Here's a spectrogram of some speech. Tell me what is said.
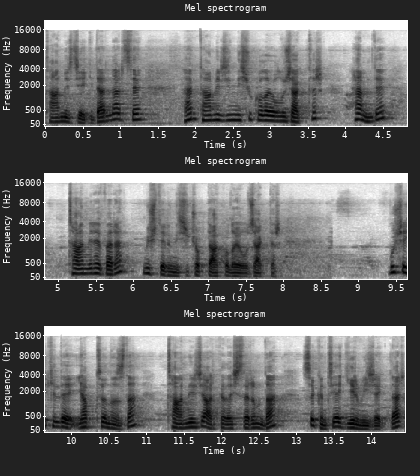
tamirciye giderlerse hem tamircinin işi kolay olacaktır hem de tamire veren müşterinin işi çok daha kolay olacaktır. Bu şekilde yaptığınızda tamirci arkadaşlarım da sıkıntıya girmeyecekler.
